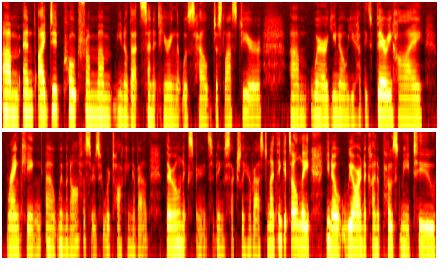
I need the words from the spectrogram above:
Um, and I did quote from, um, you know, that Senate hearing that was held just last year, um, where, you know, you had these very high ranking uh, women officers who were talking about their own experience of being sexually harassed. And I think it's only, you know, we are in a kind of post Me Too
